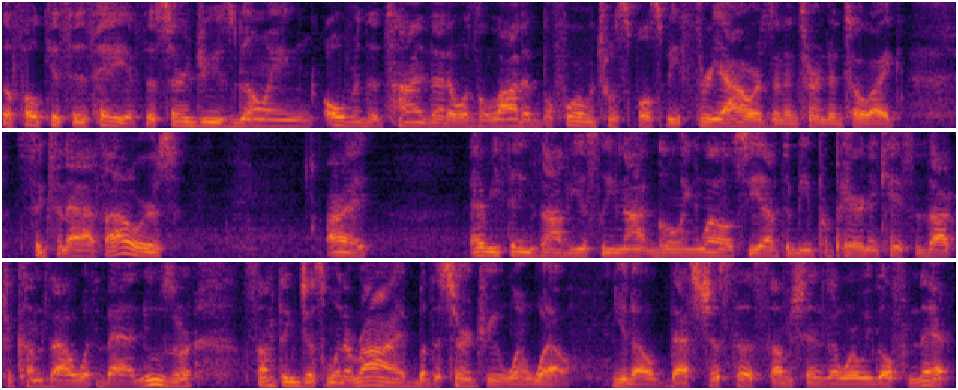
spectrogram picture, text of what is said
The focus is, hey, if the surgery is going over the time that it was allotted before, which was supposed to be three hours and it turned into like six and a half hours, all right, everything's obviously not going well. So you have to be prepared in case the doctor comes out with bad news or something just went awry, but the surgery went well. You know, that's just the assumptions and where we go from there.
